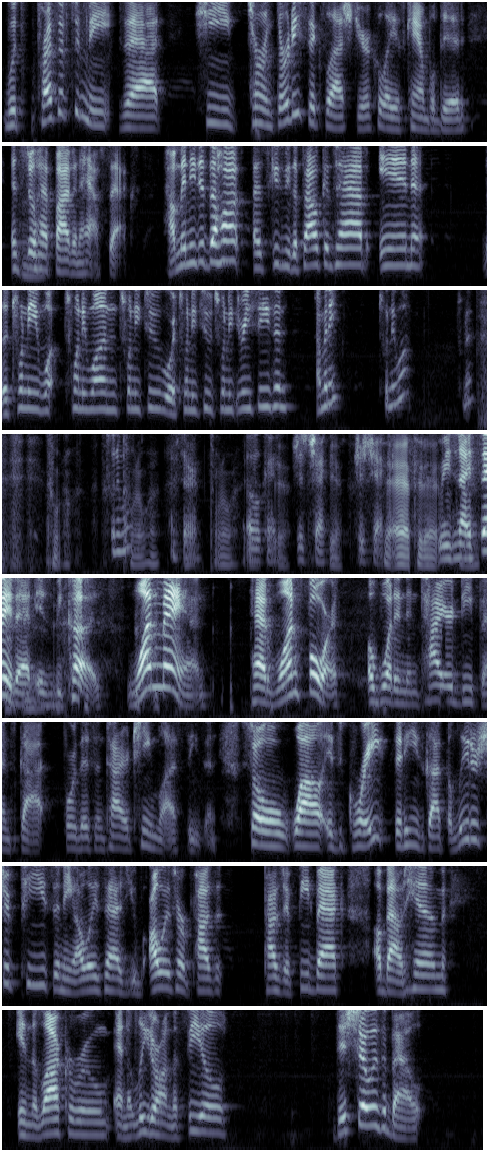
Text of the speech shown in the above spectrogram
what's impressive to me that he turned 36 last year, Calais Campbell did, and still mm. had five and a half sacks. How many did the Hawk, uh, excuse me, the Falcons have in the 21, 21 22 or 22 23 season? How many? 21? 21? 21? I'm sorry. 21. Oh, okay. Yeah. Just check. Yeah. Just check. To add to that. The reason I say that is because one man had one fourth of what an entire defense got for this entire team last season. So while it's great that he's got the leadership piece and he always has, you've always heard positive positive feedback about him in the locker room and a leader on the field. This show is about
